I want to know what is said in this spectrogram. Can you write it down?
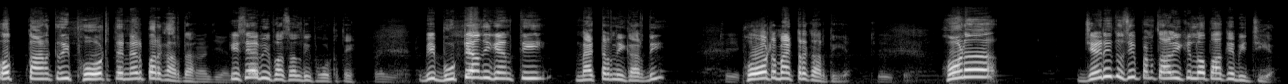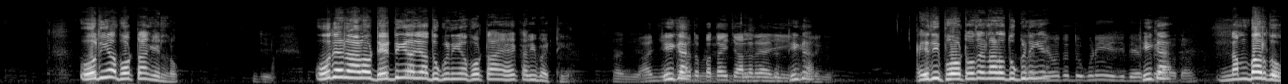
ਉਹ ਕਣਕ ਦੀ ਫੋਟ ਤੇ ਨਿਰਭਰ ਕਰਦਾ ਹਾਂਜੀ, ਹਾਂਜੀ। ਕਿਸੇ ਵੀ ਫਸਲ ਦੀ ਫੋਟ ਤੇ। ਵੀ ਬੂਟਿਆਂ ਦੀ ਗਿਣਤੀ ਮੈਟਰ ਨਹੀਂ ਕਰਦੀ ਫੋਟ ਮੈਟਰ ਕਰਦੀ ਹੈ। ਠੀਕ ਹੈ। ਹੁਣ ਜਿਹੜੀ ਤੁਸੀਂ 45 ਕਿਲੋ ਪਾ ਕੇ ਬੀਜੀ ਆ ਉਹਦੀਆਂ ਫੋਟਾਂ ਗਿਣ ਲਓ। ਜੀ। ਉਹਦੇ ਨਾਲੋਂ ਡੇਢੀਆਂ ਜਾਂ ਦੁੱਗਣੀਆਂ ਫੋਟਾਂ ਇਹ ਕਰੀ ਬੈਠੀ ਆ ਹਾਂਜੀ। ਹਾਂਜੀ ਠੀਕ ਹੈ। ਉਹ ਤਾਂ ਪਤਾ ਹੀ ਚੱਲ ਰਿਹਾ ਜੀ। ਠੀਕ ਹੈ? ਇਹਦੀ ਫੋਟੋ ਦੇ ਨਾਲੋਂ ਦੁੱਗਣੀ ਹੈ। ਉਹ ਤਾਂ ਦੁਗਣੀ ਹੈ ਜੀ ਦੇਖ ਠੀਕ ਹੈ। ਨੰਬਰ 2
